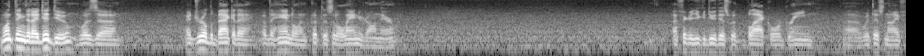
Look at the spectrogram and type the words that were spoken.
One thing that I did do was uh, I drilled the back of the of the handle and put this little lanyard on there. I figured you could do this with black or green uh, with this knife.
